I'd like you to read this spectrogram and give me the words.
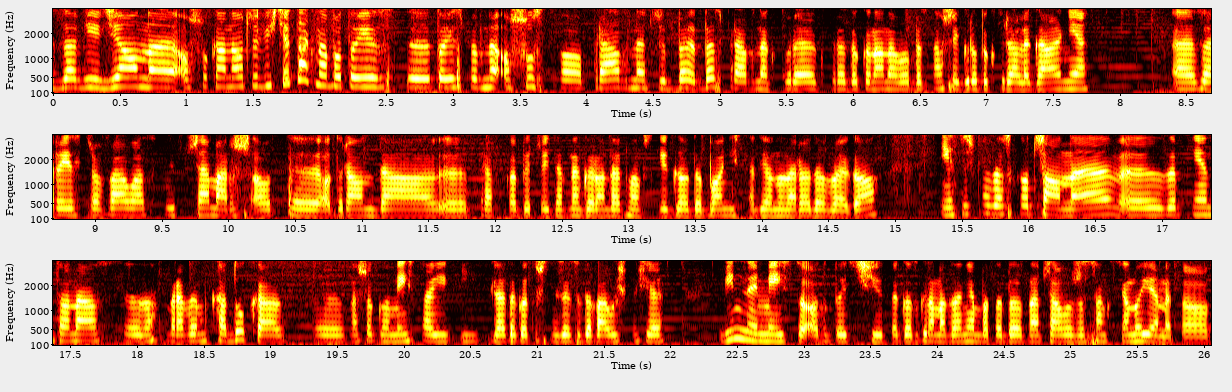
zawiedzione, oszukane oczywiście tak, no bo to jest, e, to jest pewne oszustwo prawne czy be, bezprawne, które, które dokonano wobec naszej grupy, która legalnie e, zarejestrowała swój przemarsz od, e, od ronda e, praw kobiet, czyli dawnego ronda Dmowskiego do Boni Stadionu Narodowego. Jesteśmy zaskoczone, e, zepchnięto nas e, prawem kaduka z, z naszego miejsca i, i dlatego też nie zdecydowałyśmy się w innym miejscu odbyć tego zgromadzenia, bo to by oznaczało, że sankcjonujemy to,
